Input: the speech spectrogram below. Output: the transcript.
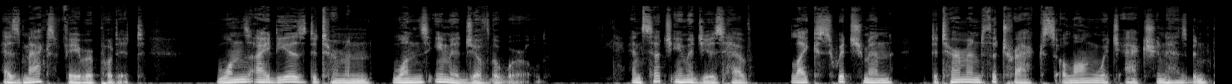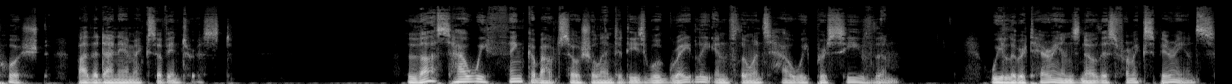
As Max Weber put it, one's ideas determine one's image of the world, and such images have, like switchmen, determined the tracks along which action has been pushed by the dynamics of interest. Thus, how we think about social entities will greatly influence how we perceive them. We libertarians know this from experience,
